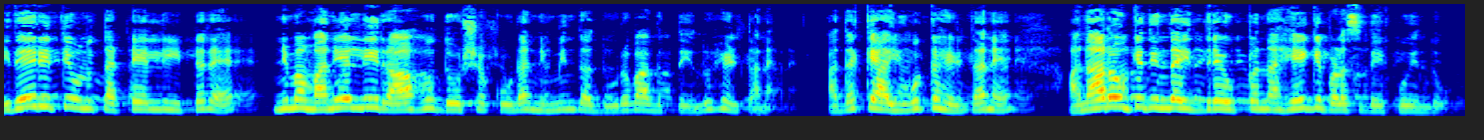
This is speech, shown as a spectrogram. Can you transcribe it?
ಇದೇ ರೀತಿ ಒಂದು ತಟ್ಟೆಯಲ್ಲಿ ಇಟ್ಟರೆ ನಿಮ್ಮ ಮನೆಯಲ್ಲಿ ರಾಹು ದೋಷ ಕೂಡ ನಿಮ್ಮಿಂದ ದೂರವಾಗುತ್ತೆ ಎಂದು ಹೇಳ್ತಾನೆ. ಅದಕ್ಕೆ ಆ ಯುವಕ ಹೇಳ್ತಾನೆ, ಅನಾರೋಗ್ಯದಿಂದ ಇದ್ರೆ ಉಪ್ಪನ್ನ ಹೇಗೆ ಬಳಸಬೇಕು? ಎಂದು.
